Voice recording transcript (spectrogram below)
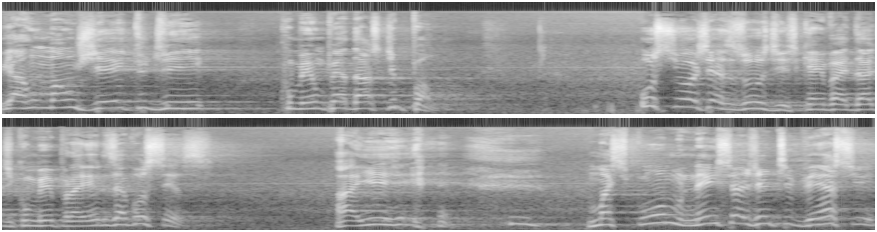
e arrumar um jeito de comer um pedaço de pão. O Senhor Jesus diz: quem vai dar de comer para eles é vocês. Aí, mas como? Nem se a gente tivesse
